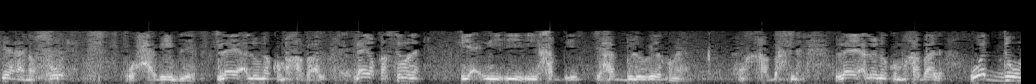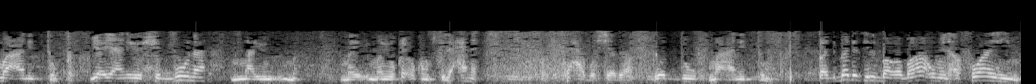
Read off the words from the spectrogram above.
فيها نصوح وحبيب له لا يألونكم خبال. لا يقصرون يهبلوا بكم. يعني لا يألونكم خبالة ودوا ما عنتم. يعني يحبون ما ما يوقعكم في العنت والتعب والشباب. ودوا ما عنتم. قد بدت البغضاء من أفواههم.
